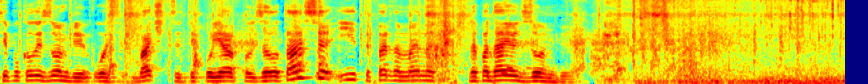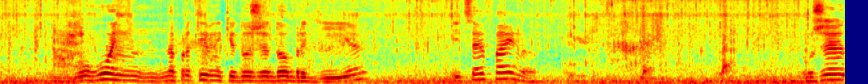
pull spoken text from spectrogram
Типу, коли зомбі, ось, бачите, типу, я залутався і тепер на мене нападають зомбі. Вогонь на противників дуже добре діє. І це файно. Уже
